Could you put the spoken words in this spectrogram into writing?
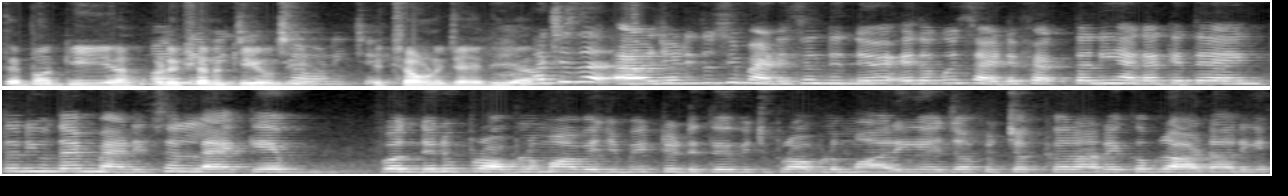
ਤੇ ਆਪਾਂ ਕੀ ਆ? ਐਡਿਕਸ਼ਨ ਕੀ ਹੁੰਦੀ ਹੈ। ਇੱਛਾ ਹੋਣੀ ਚਾਹੀਦੀ ਆ। ਅੱਛਾ ਸਰ ਜਿਹੜੀ ਤੁਸੀਂ ਮੈਡੀਸਿਨ ਦਿੰਦੇ ਹੋ ਇਹਦਾ ਕੋਈ ਸਾਈਡ ਇਫੈਕਟ ਤਾਂ ਨਹੀਂ ਹੈਗਾ? ਕਿਤੇ ਐਂ ਤਾਂ ਨਹੀਂ ਹੁੰਦਾ ਮੈਡੀਸਿਨ ਲੈ ਕੇ ਬੰਦੇ ਨੂੰ ਪ੍ਰੋਬਲਮ ਆਵੇ ਜਿਵੇਂ ਢਿੱਡ ਦੇ ਵਿੱਚ ਪ੍ਰੋਬਲਮ ਆ ਰਹੀ ਹੈ ਜਾਂ ਫਿਰ ਚੱਕਰ ਆ ਰਹੇ ਘਬਰਾਹਟ ਆ ਰਹੀ ਹੈ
